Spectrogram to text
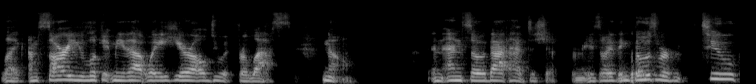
Like, I'm sorry you look at me that way here, I'll do it for less. No, and and so that had to shift for me. So i think those were two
